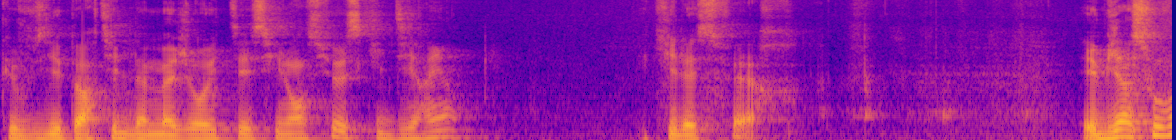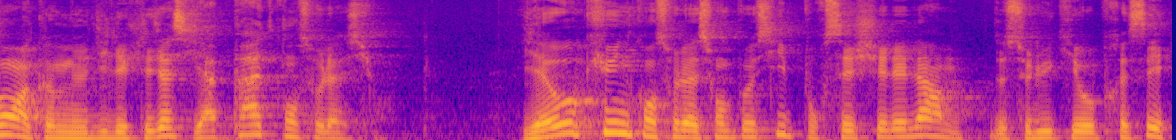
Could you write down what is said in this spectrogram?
que vous y partie de la majorité silencieuse qui dit rien et qui laisse faire. Et bien souvent, hein, comme le dit l'Ecclésiaste, il n'y a pas de consolation. Il n'y a aucune consolation possible pour sécher les larmes de celui qui est oppressé.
